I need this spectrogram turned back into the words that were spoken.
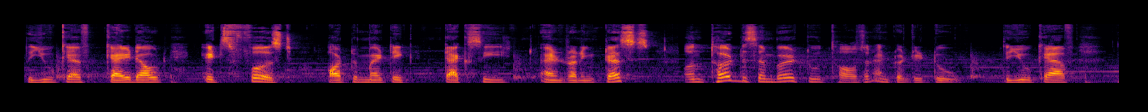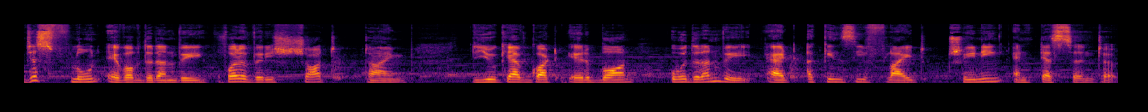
the UCAV carried out its first automatic taxi and running tests. On 3rd December 2022, the UCAV just flown above the runway for a very short time. The UCAV got airborne over the runway at Akinci Flight Training and Test Center.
